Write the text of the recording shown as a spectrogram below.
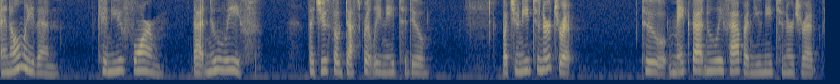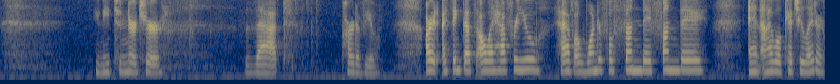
and only then, can you form that new leaf that you so desperately need to do. But you need to nurture it. To make that new leaf happen, you need to nurture it. You need to nurture that part of you. All right, I think that's all I have for you. Have a wonderful Sunday, fun day, and I will catch you later.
